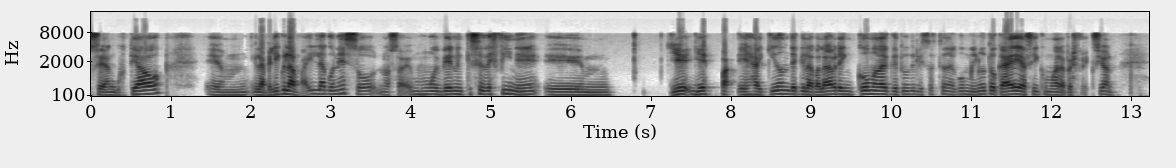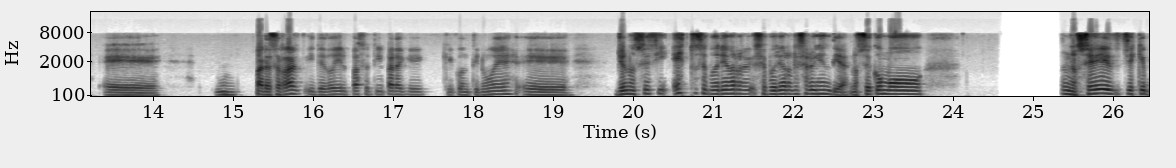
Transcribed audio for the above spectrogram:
sea, angustiado. Em, la película baila con eso, no sabemos muy bien en qué se define. Em, y, es, es, aquí donde que la palabra incómoda que tú utilizaste en algún minuto cae así como a la perfección. para cerrar, y te doy el paso a ti para que que continúe. Eh, yo no sé si esto se podría, se podría realizar hoy en día. No sé cómo. No sé si es que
